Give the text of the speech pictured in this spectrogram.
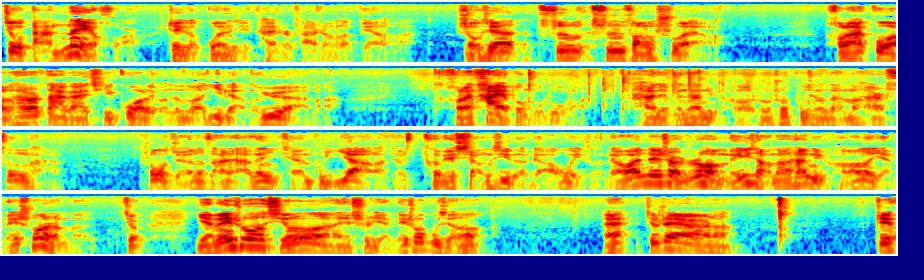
就打那会儿，这个关系开始发生了变化。首先分分房睡了，后来过了，他说大概其过了有那么一两个月吧。后来他也绷不住了，他就跟他女朋友说：“说不行，咱们还是分开吧。说我觉得咱俩跟以前不一样了，就特别详细的聊过一次。聊完这事儿之后，没想到他女朋友呢也没说什么，就也没说行啊，是也没说不行。哎，就这样呢，这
